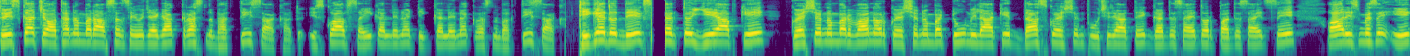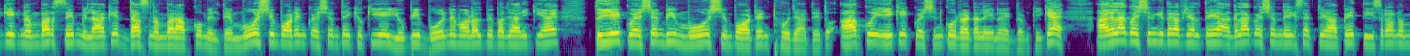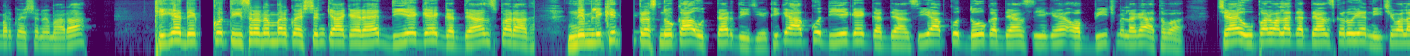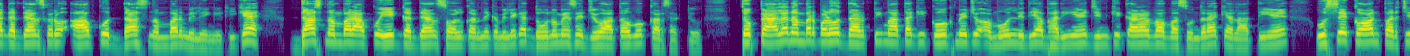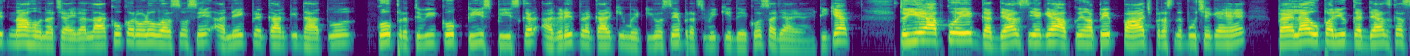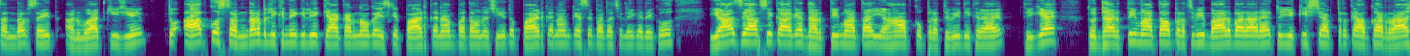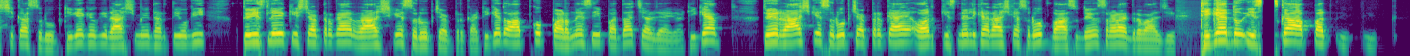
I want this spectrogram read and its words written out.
तो इसका चौथा नंबर ऑप्शन से हो जाएगा, कृष्ण भक्ति शाखा। तो इसको आप सही कर लेना, टिक कर लेना, कृष्ण भक्ति शाखा। ठीक है तो देख सकते हो, ये आपके क्वेश्चन नंबर वन और क्वेश्चन नंबर टू मिला के दस क्वेश्चन पूछे जाते हैं, गद्य साहित्य और पद साहित्य से, और इसमें से एक एक नंबर से मिला के दस नंबर आपको मिलते हैं। मोस्ट इंपॉर्टेंट क्वेश्चन थे, क्योंकि ये यूपी बोर्ड ने मॉडल पेपर जारी किया है तो ये क्वेश्चन भी मोस्ट इंपॉर्टेंट हो जाते हैं। तो आपको एक एक क्वेश्चन को रट लेना एकदम, ठीक है? अगला क्वेश्चन की तरफ़ चलते हैं। अगला क्वेश्चन देख सकते हो यहाँ पे, तीसरा नंबर क्वेश्चन है हमारा। ठीक है, देखो तीसरा नंबर क्वेश्चन क्या कह रहा है? दिए गए गद्यांश पर आधार निम्नलिखित प्रश्नों का उत्तर दीजिए, ठीक है? आपको दिए गए गद्यांश, ये आपको दो गद्यांश दिए गए और बीच में लगा अथवा। चाहे ऊपर वाला गद्यांश करो या नीचे वाला गद्यांश करो, आपको दस नंबर मिलेंगे, ठीक है? दस नंबर आपको एक गद्यांश सॉल्व करने का मिलेगा, दोनों में से जो आता हो वो कर सकते हो। तो पहला नंबर पढ़ो, धरती माता की कोख में जो अमूल निधियाँ भरी हैं, जिनके कारण वह वसुंधरा कहलाती है उससे कौन परिचित ना होना चाहेगा। लाखों करोड़ों वर्षों से अनेक प्रकार की धातुओं को पृथ्वी को पीस पीस कर अगणित प्रकार की मिट्टियों से पृथ्वी की देह को सजाया है, ठीक है? तो ये आपको एक गद्यांश दिया गया, आपको यहाँ पे पाँच प्रश्न पूछे गए हैं। पहला उपरयुक्त गद्यांश का संदर्भ सहित अनुवाद कीजिए। तो आपको संदर्भ लिखने के लिए क्या करना होगा, इसके पाठ का नाम पता होना चाहिए। तो पाठ का नाम कैसे पता चलेगा? देखो, यहाँ से आपसे कहा गया, धरती माता, यहाँ आपको पृथ्वी दिख रहा है, ठीक है? तो धरती माता और पृथ्वी बार बार आ रहा है तो ये किस चैप्टर का आपका राष्ट्र का स्वरूप, ठीक है? क्योंकि राष्ट्र में धरती होगी तो इसलिए किस चैप्टर का है? राष्ट्र के स्वरूप चैप्टर का, ठीक है? तो आपको पढ़ने से ही पता चल जाएगा, ठीक है? तो ये राष्ट्र के स्वरूप चैप्टर का है, और किसने लिखा राष्ट्र का स्वरूप? वासुदेव शरण अग्रवाल जी। ठीक है? तो इसका आप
